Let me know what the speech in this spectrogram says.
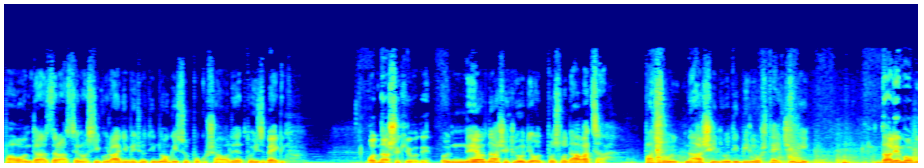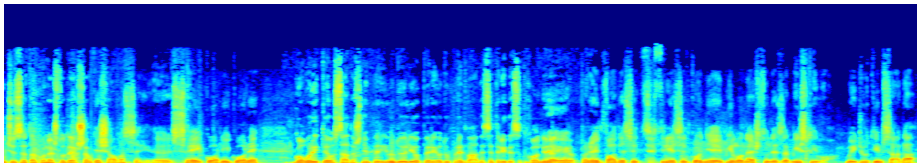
pa onda zdravstveno osiguranje, međutim, mnogi su pokušavali da to izbegnu. Od naših ljudi? Ne od naših ljudi, od poslodavaca. Pa su naši ljudi bili oštećeni Da li je moguće da se tako nešto dešava? Dešava se, e, sve gore i gore. Govorite o sadašnjem periodu ili o periodu pre 20-30 godina? Ne, pre 20-30 godina je bilo nešto nezamislivo. Međutim, sada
